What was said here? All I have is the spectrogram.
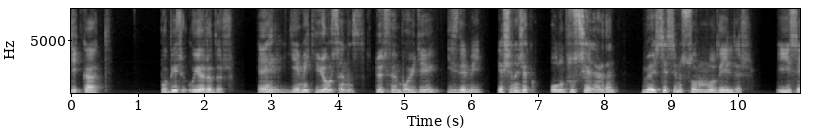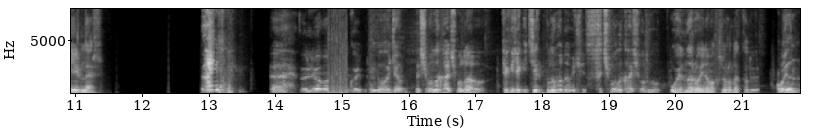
Dikkat! Bu bir uyarıdır. Eğer yemek yiyorsanız lütfen bu videoyu izlemeyin. Yaşanacak olumsuz şeylerden müessesemiz sorumlu değildir. İyi seyirler. eh, ölüyorum koyayım. Şimdi hocam sıçmalı kaçmalı çekecek içerik bulamadığım için sıçmalı kaçmalı oyunlar oynamak zorunda kalıyorum. Oyun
